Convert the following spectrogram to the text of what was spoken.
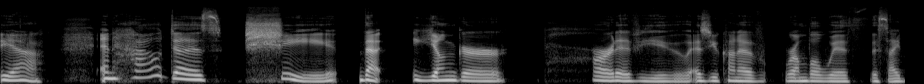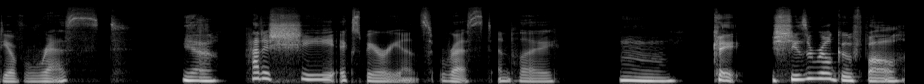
Yeah. And how does she, that younger part of you, as you kind of rumble with this idea of rest? Yeah. How does she experience rest and play? Hmm. Okay. She's a real goofball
